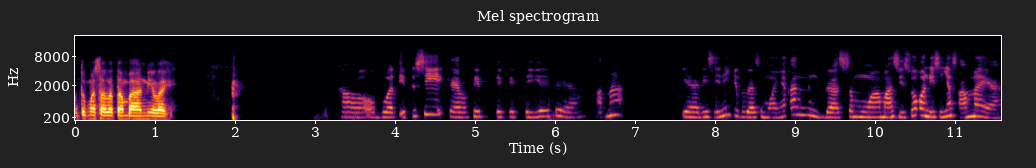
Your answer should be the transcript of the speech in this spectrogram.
untuk masalah tambahan nilai? Kalau buat itu sih kayak 50-50 gitu ya. Karena ya di sini juga semuanya kan nggak semua mahasiswa kondisinya sama ya.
